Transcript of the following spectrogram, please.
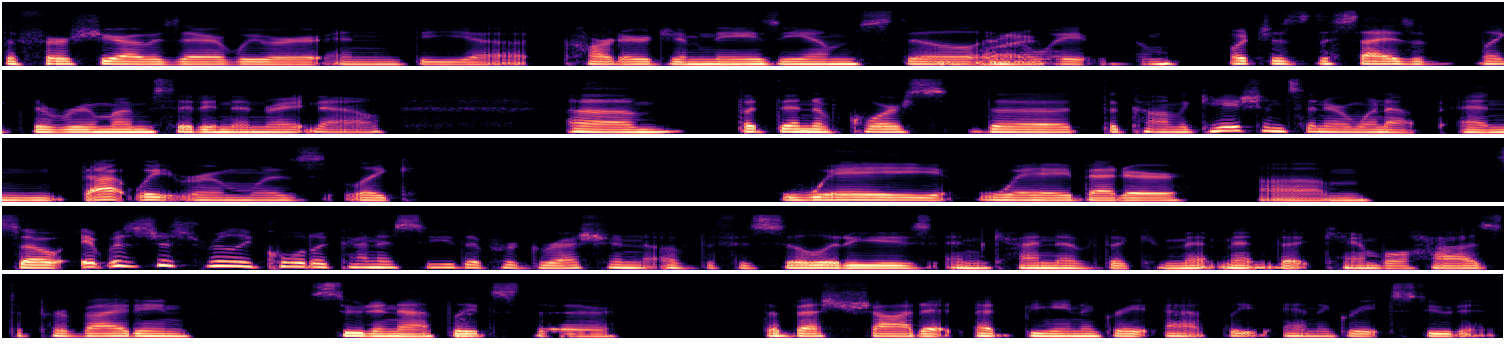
the first year I was there, we were in the uh, Carter Gymnasium still right. in the weight room, which is the size of like the room I'm sitting in right now. Um, but then of course the the convocation center went up, and that weight room was like way way better. Um, so it was just really cool to kind of see the progression of the facilities and kind of the commitment that Campbell has to providing student athletes the the best shot at at being a great athlete and a great student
